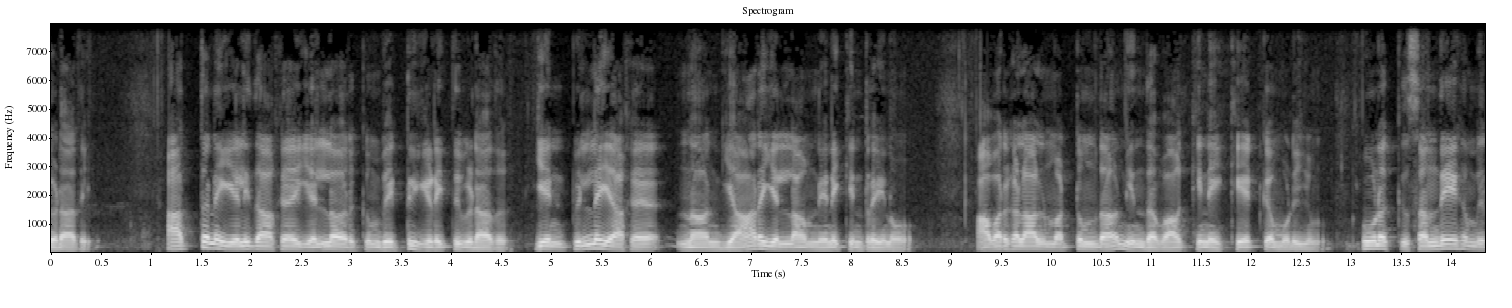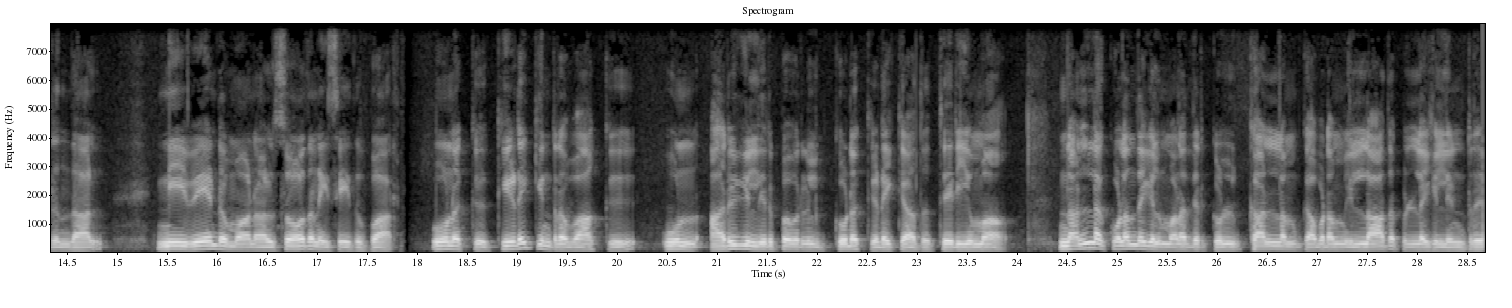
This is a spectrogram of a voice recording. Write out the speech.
விடாதே. அத்தனை எளிதாக எல்லாருக்கும் வெற்றி கிடைத்து விடாது. என் பிள்ளையாக நான் யாரையெல்லாம் நினைக்கின்றேனோ அவர்களால் மட்டும்தான் இந்த வாக்கினை கேட்க முடியும். உனக்கு சந்தேகம் இருந்தால் நீ வேண்டுமானால் சோதனை செய்து பார். உனக்கு கிடைக்கின்ற வாக்கு உன் அருகில் இருப்பவர்களுக்கு கூட கிடைக்காது தெரியுமா? நல்ல குழந்தைகள் மனதிற்குள் கள்ளம் கபடம் இல்லாத பிள்ளைகள் என்று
